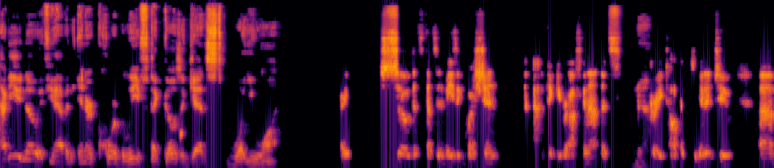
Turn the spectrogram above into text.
how do you know if you have an inner core belief that goes against what you want? Right. So that's that's an amazing question. Thank you for asking that. That's yeah. a great topic to get into. Um,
